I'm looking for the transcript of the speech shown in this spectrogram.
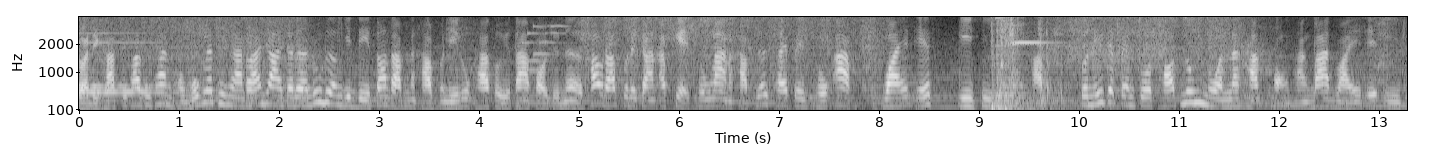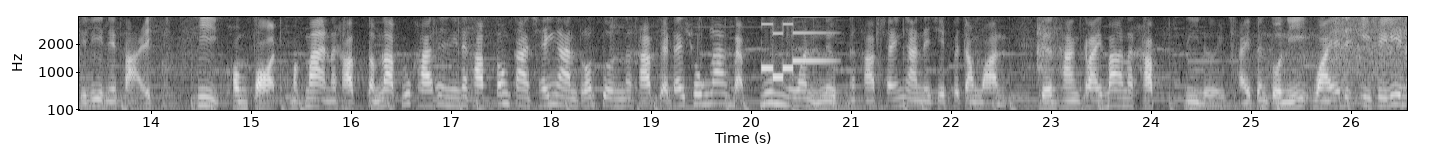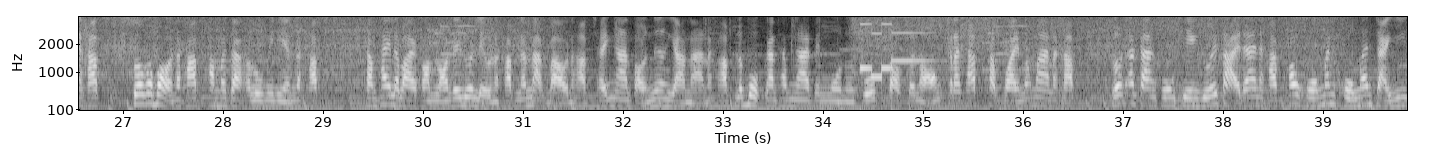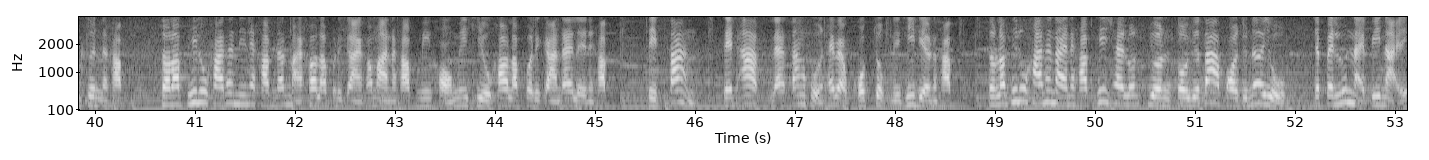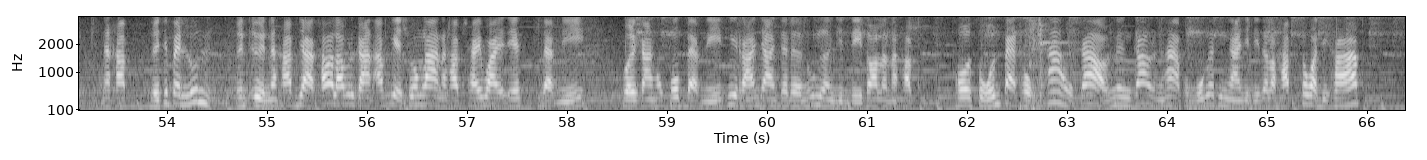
สวัสดีครับทุกท่านทุกท่านผมบุ๊กและทีมงานร้านยางเจริญรุ่งเรืองยินดีต้อนรับนะครับ วันนี้ลูกค้า Toyota Fortuner เข้ารับบริการอัปเกรดช่วงล่างนะครับ เลือกใช้เป็นโชคอัพ YSS ECU ครับตัวนี้จะเป็นตัวท็อปนุ่มนวลนะครับ ของทางบ้าน YSS E Series ในสาย ที่คอมฟอร์ตมากๆนะครับสำหรับลูกค้าท่านนี้นะครับต้องการใช้งานรถยนต์นะครับอยากได้ช่วงล่างแบบนุ่มนวลหนึบนะครับใช้งานในชีวิตประจำวัน เดินทางไกลบ้างนะครับ นี่เลยใช้เป็นตัวนี้ y s e Series นะครับตัวกระบอกนะครับทำมาจากอลูมิเนียมนะครับทำให้ระบายความร้อนได้รวดเร็วนะครับน้ำหนักเบานะครับใช้งานต่อเนื่องยาวนานนะครับระบบการทำงานเป็นโมโนโทปตอบสนองกระชับฉับไวมากๆนะครับ ลดอาการโครงเคงย้วยสายได้นะครับ เข้าโค้งมั่นคงมั่นใจยิ่งขึ้นนะครับสำหรับพี่ลูกค้าท่านนี้นะครับนัดหมายเข้ารับบริการเข้ามานะครับ มีของมีคิวเข้ารับบริการได้เลยนะครับ ติดตั้งเซตอัพและตั้งศูนย์ให้แบบครบจบในที่เดียวนะครับสำหรับพี่ลูกค้าท่านใดนะครับที่ใช้รถยนต์ Toyota Fortuner อยู่ จะเป็นรุ่นไหนปีไหนนะครับหรือจะเป็นรุ่นอื่นๆนะครับอยากเข้ารับบริการอัปเกรดช่วงล่างนะครับใช้ YS แบบนี้บริการของพบแบบนี้ที่ร้านยางเจริญรุ่งเรืองยินดีต้อนรับนะครับโทร 0 8 6 5 6 9 1 9 1 5 ผมบุ๊กและทีมงานยินดีต้อนรับครับ สวัสดีครับ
